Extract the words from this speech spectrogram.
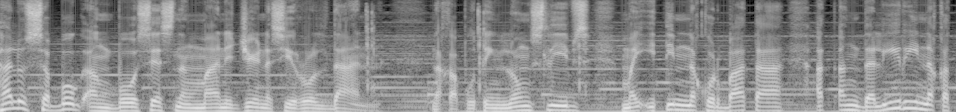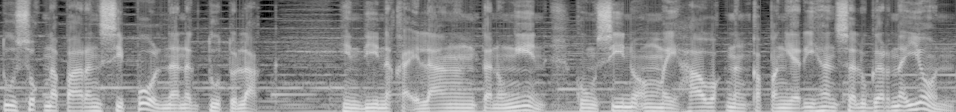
halos sabog ang boses ng manager na si Roldan. Nakaputing long sleeves, may itim na kurbata at ang daliri nakatusok na parang sipol na nagtutulak. Hindi na kailangang tanungin kung sino ang may hawak ng kapangyarihan sa lugar na iyon.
